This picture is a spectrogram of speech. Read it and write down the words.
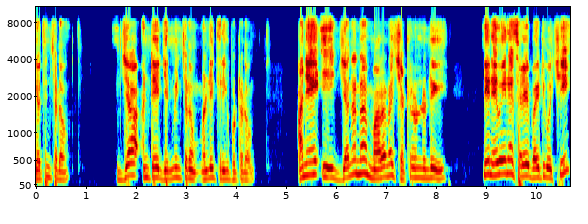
గతించడం జ అంటే జన్మించడం మళ్ళీ తిరిగి పుట్టడం అనే ఈ జనన మరణ చక్రం నుండి నేనేవైనా సరే బయటకు వచ్చి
